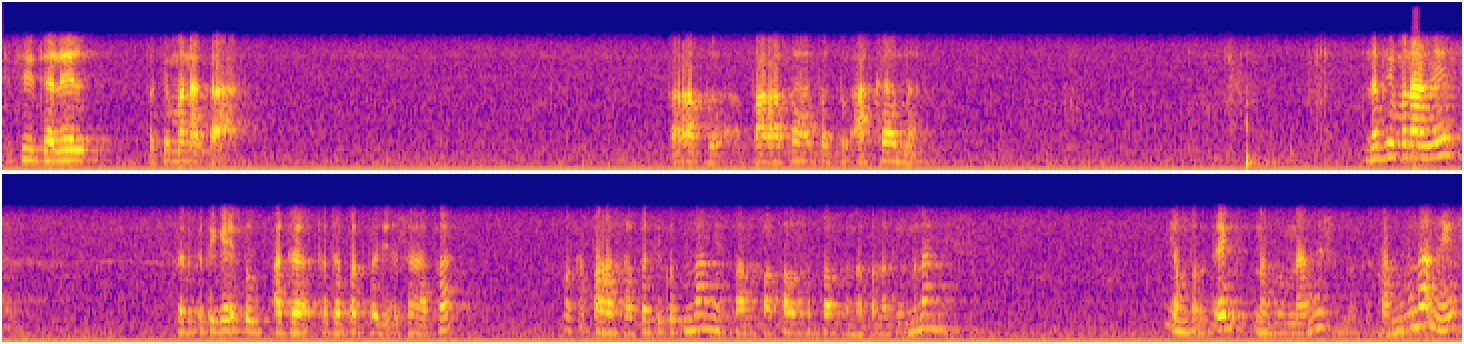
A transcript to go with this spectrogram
Di sini dalil bagaimanakah para para sahabat beragama. Nabi menangis dan ketika itu ada terdapat banyak sahabat, maka para sahabat ikut menangis tanpa tahu sebab kenapa Nabi menangis. yang penting Nabi menangis maka kami menangis.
